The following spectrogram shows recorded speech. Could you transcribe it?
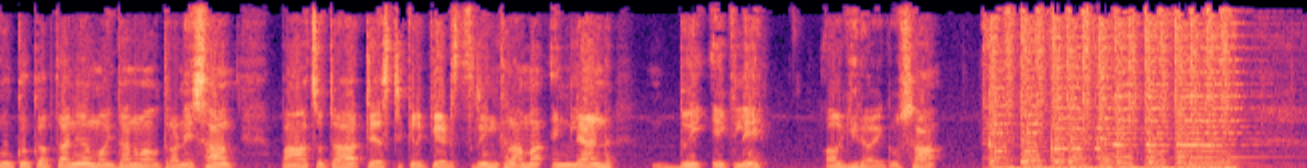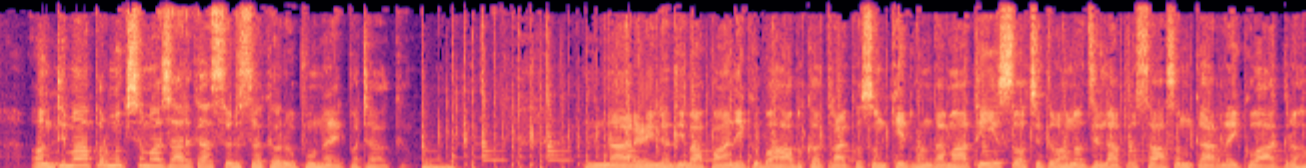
कुकको कप्तानीमा मैदानमा उत्रनेछ। पाँचवटा टेस्ट क्रिकेट श्रृङ्खलामा इङ्ल्यान्ड दुई एकले अघि रहेको छ। प्रमुख समाचारका शीर्षकहरू पुनः एकपटक। नारायणी नदीमा पानीको बहाव खतराको सङ्केत भन्दा माथि सचेत रहन जिल्ला प्रशासन कार्यालयको आग्रह।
